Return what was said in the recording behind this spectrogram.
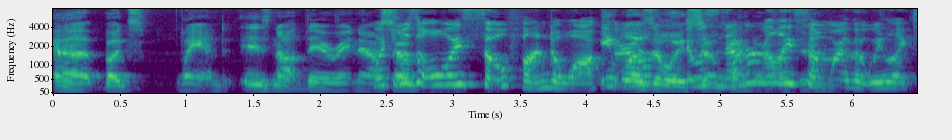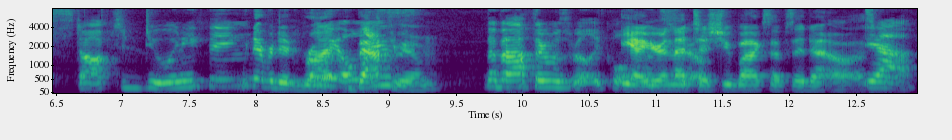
uh, Bugs Land is not there right now. Which so was always so fun to walk It through. was always It was fun never really somewhere that we like stopped to do anything. we never did ride always- bathroom. The bathroom was really cool. yeah, you're in that true. tissue box upside down. Oh, Yeah, cool.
